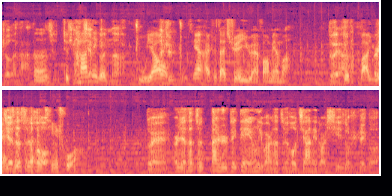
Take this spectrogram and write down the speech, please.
这个那个，就就他那个主要主线还是在学语言方面嘛。对啊，就他把语言解释很清楚。对，而且他最但是这电影里边他最后加那段戏就是这个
